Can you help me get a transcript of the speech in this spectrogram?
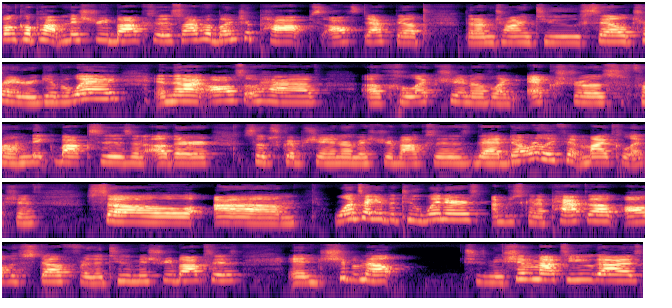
Funko Pop mystery boxes. So I have a bunch of pops all stacked up that I'm trying to sell, trade, or give away. And then I also have a collection of like extras from Nick boxes and other subscription or mystery boxes that don't really fit my collection. So, um, once I get the two winners, I'm just gonna pack up all the stuff for the two mystery boxes and ship them out. Excuse me, ship them out to you guys.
